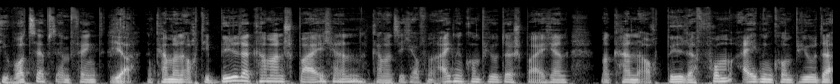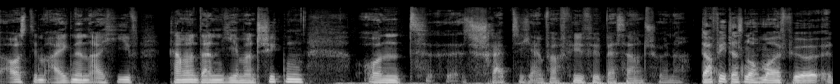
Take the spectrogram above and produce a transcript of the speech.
die WhatsApps empfängt. Ja. Dann kann man auch die Bilder kann man speichern, kann man sich auf dem eigenen Computer speichern. Man kann auch Bilder vom eigenen Computer aus dem eigenen Archiv kann man dann jemand schicken und es schreibt sich einfach viel viel besser und schöner. Darf ich das nochmal für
